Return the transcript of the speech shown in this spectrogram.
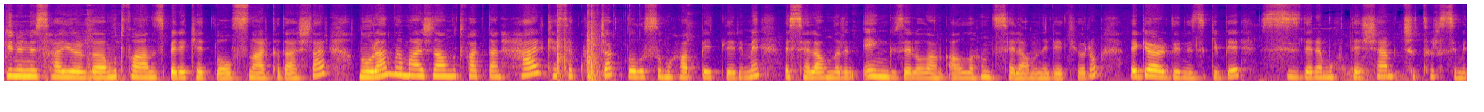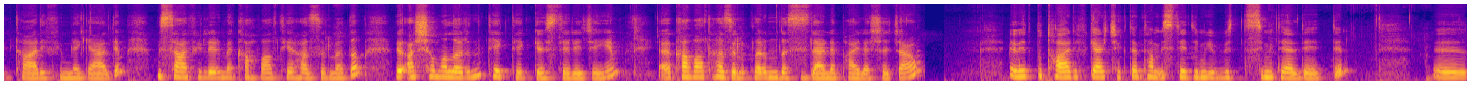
Gününüz hayırlı, mutfağınız bereketli olsun arkadaşlar. Nuran'la Marjinal Mutfak'tan herkese kucak dolusu muhabbetlerimi ve selamların en güzel olan Allah'ın selamını iletiyorum. Ve gördüğünüz gibi sizlere muhteşem çıtır simit tarifimle geldim. Misafirlerime kahvaltıya hazırladım ve aşamalarını tek tek göstereceğim. Ee, Kahvaltı hazırlıklarımı da sizlerle paylaşacağım. Evet bu tarif gerçekten tam istediğim gibi bir simit elde ettim. Ee,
